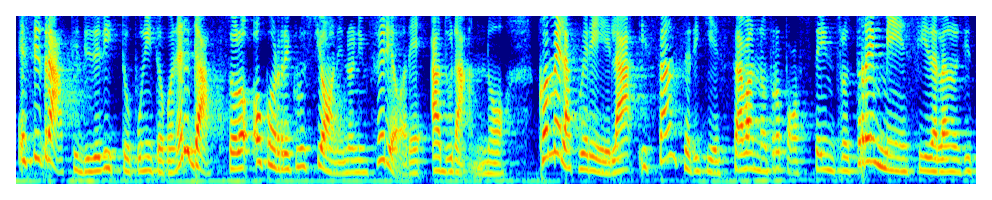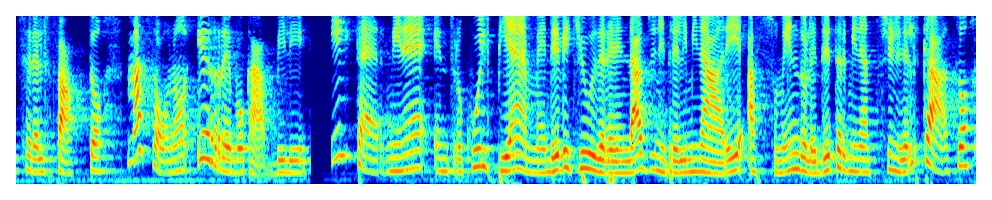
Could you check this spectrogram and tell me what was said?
e si tratti di delitto punito con ergastolo o con reclusione non inferiore ad un anno. Come la querela, istanze e richiesta vanno proposte entro tre mesi dalla notizia del fatto, ma sono irrevocabili. Il termine entro cui il PM deve chiudere le indagini preliminari, assumendo le determinazioni del caso,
